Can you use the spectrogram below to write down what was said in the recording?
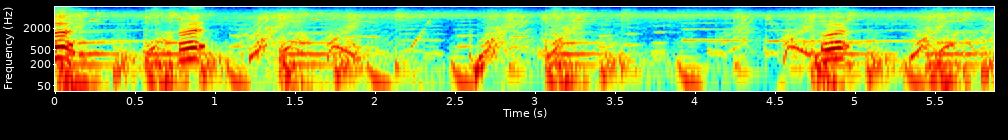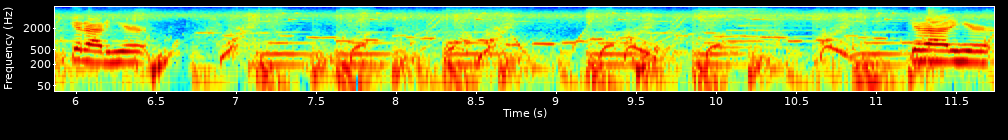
Huh. Huh. Huh. Get out of here. Get out of here.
